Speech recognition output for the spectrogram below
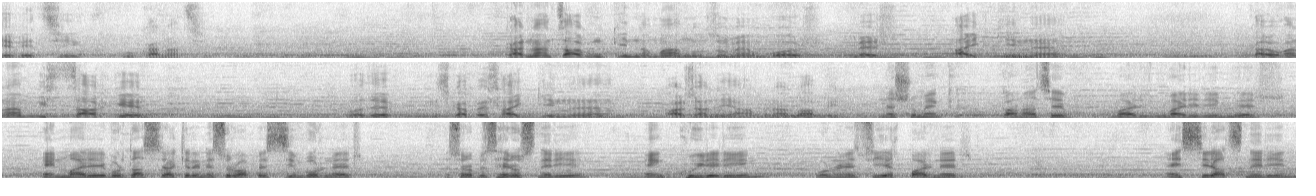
գեղեցիկ ու կանացիկ։ Կանանց աղունքի նման ուզում եմ, որ մեր հայկինը կարողանա միշտ ծաղկել, որովհետև իսկապես հայկինը արժանի ամենալավին նշում ենք կանաց եւ մայրերի մեր այն մայրերի, որ դասիրակել են այսօրվա պես զինվորներ, այսօրվա պես հերոսների, այն քույրերին, որ ունեն այսի եղբայրներ, այն սիրածներին,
